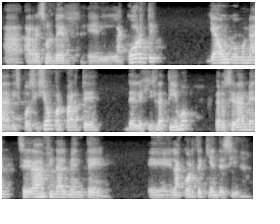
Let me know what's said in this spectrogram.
a, resolver la Corte. Ya hubo una disposición por parte del legislativo, pero será, finalmente eh, la Corte quien decida.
